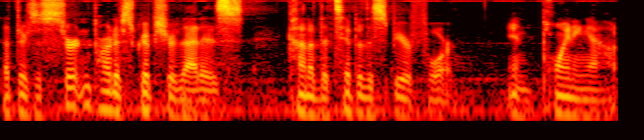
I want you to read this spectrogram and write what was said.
that there's a certain part of Scripture that is kind of the tip of the spear for in pointing out.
